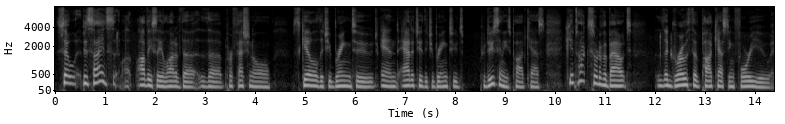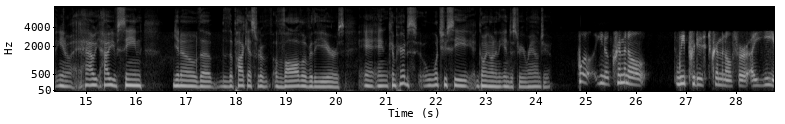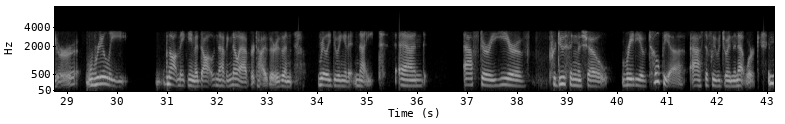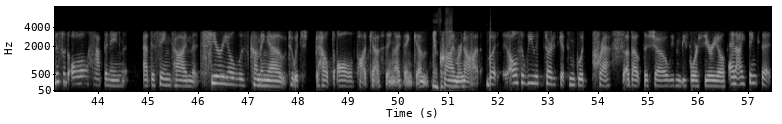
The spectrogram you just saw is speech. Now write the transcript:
So, besides uh, obviously a lot of the the professional skill that you bring to and attitude that you bring to producing these podcasts, can you talk sort of about the growth of podcasting for you? You know how how you've seen you know the the podcast sort of evolve over the years and, and, compared to what you see going on in the industry around you? Well you know criminal we produced criminal for a year really not making a dollar and having no advertisers and really doing it at night. And after a year of producing the show radiotopia asked if we would join the network. And this was all happening at the same time that Serial was coming out, which helped all of podcasting, I think, um, I think crime so. or not. But also, we had started to get some good press about the show even before Serial. And I think that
